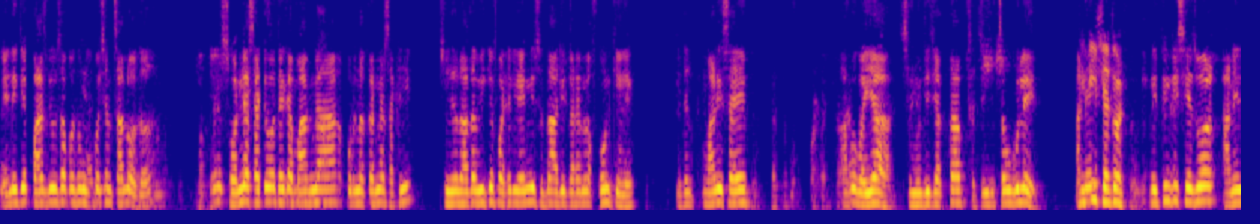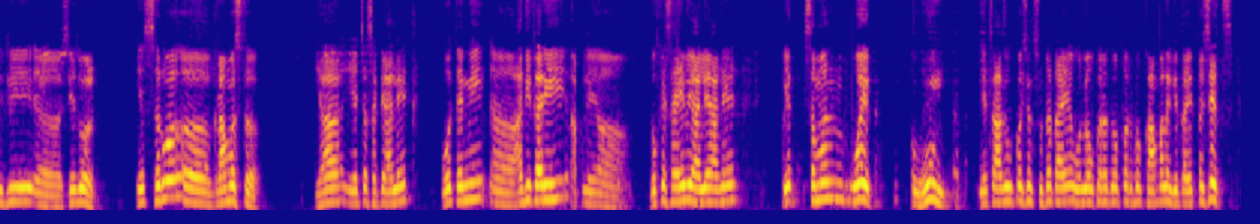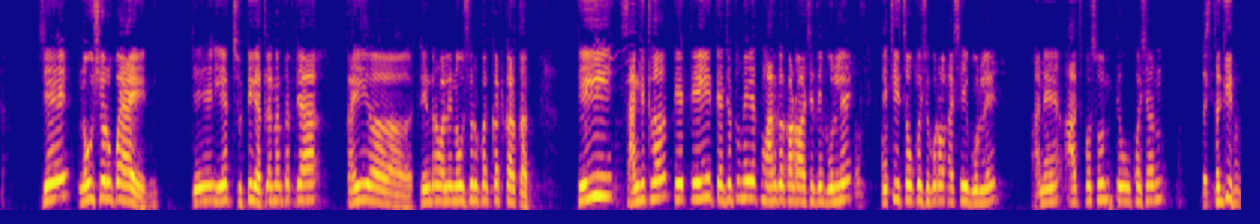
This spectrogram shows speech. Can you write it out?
यांनी जे पाच दिवसापासून उपोषण चालू होतं सोडण्यासाठी व त्याच्या मागण्या पूर्ण करण्यासाठी सुजयदादा विखे पाटील यांनी सुद्धा अधिकाऱ्यांना फोन केले. माळी साहेब अबू भैया सिमुदी जगताप सचिन चौगुले आणि नितीनजी शेजवळ आणि जी अ, शेजवळ हे सर्व ग्रामस्थ ह्या याच्यासाठी आले व त्यांनी अधिकारी आपले डोके साहेबही आले आणि एक समन्वय होऊन याचा आज उपोषण सुटत आहे व लवकरात लवकर तो कामाला घेत आहे. तसेच जे नऊशे रुपये आहे जे एक सुट्टी घेतल्यानंतर त्या काही टेंडरवाले नऊशे रुपये कट करतात तेही सांगितलं ते तेही त्याच्यातून एक मार्ग काढू असे ते बोलले त्याची चौकशी करू असेही बोलले आणि आजपासून ते उपोषण स्थगित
